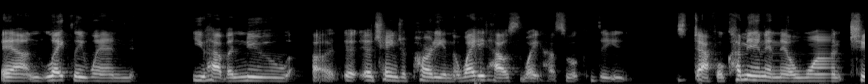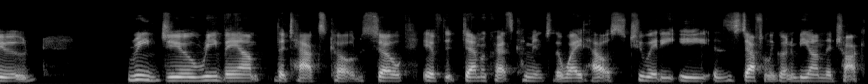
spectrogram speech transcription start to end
And likely when you have a new uh, a change of party in the White House, the White House will the staff will come in and they'll want to redo, revamp the tax code. So if the Democrats come into the White House, 280E is definitely going to be on the chalk,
